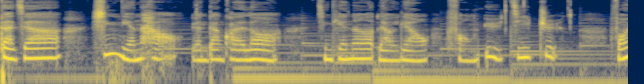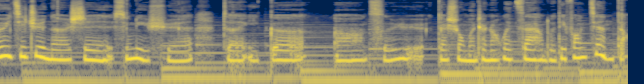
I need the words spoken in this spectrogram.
大家新年好，元旦快乐！今天呢，聊一聊防御机制。防御机制呢，是心理学的一个嗯词语，但是我们常常会在很多地方见到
